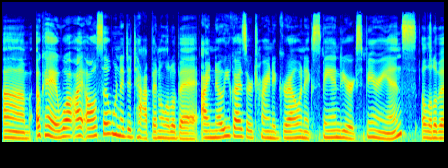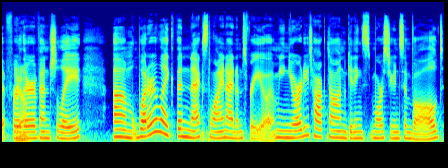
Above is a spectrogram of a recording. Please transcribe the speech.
Um, okay, well, I also wanted to tap in a little bit. I know you guys are trying to grow and expand your experience a little bit further Yeah. eventually. Um, what are like the next line items for you? I mean, you already talked on getting more students involved.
